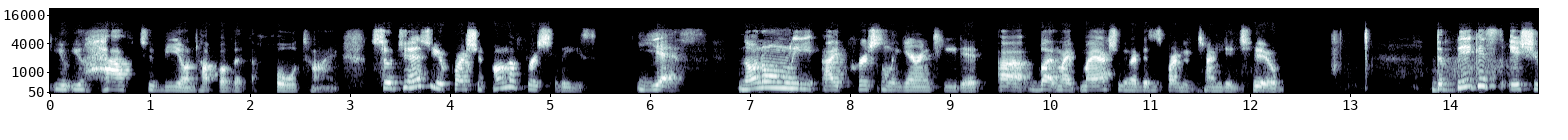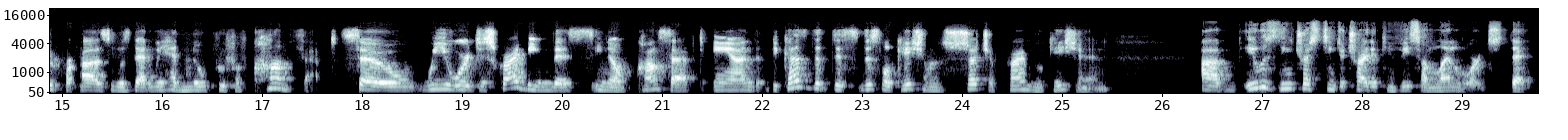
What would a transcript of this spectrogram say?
you, you have to be on top of it the whole time. So to answer your question on the first lease, yes, not only I personally guaranteed it, uh, but my, my actually my business partner at the time did too the biggest issue for us was that we had no proof of concept. So we were describing this you know concept and because the, this this location was such a prime location uh, it was interesting to try to convince our landlords that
